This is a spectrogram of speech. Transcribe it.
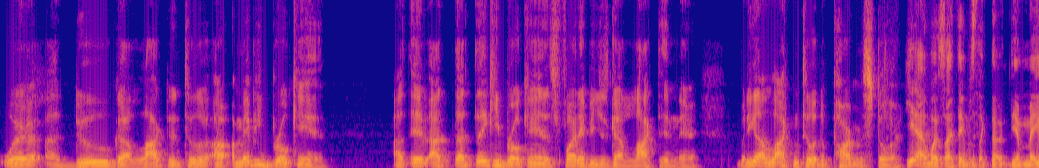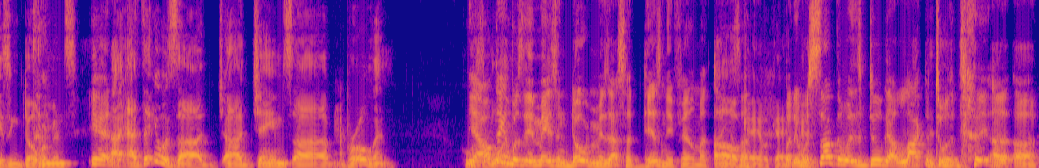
where a dude got locked into it? Uh, maybe he broke in. I, it, I, I think he broke in. It's funny if he just got locked in there, but he got locked into a department store. yeah, it was I think it was like the the Amazing Dobermans. Yeah, I, I think it was uh, uh, James uh, Brolin. who yeah, I don't think one. it was the Amazing Dobermans. That's a Disney film, I think. Oh, okay, okay, But it was something where this dude got locked into a, a,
